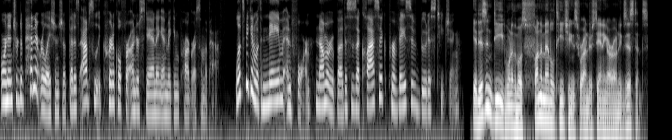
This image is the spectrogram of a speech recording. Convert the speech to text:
or an interdependent relationship that is absolutely critical for understanding and making progress on the path. Let's begin with name and form. Namarupa, this is a classic, pervasive Buddhist teaching. It is indeed one of the most fundamental teachings for understanding our own existence.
